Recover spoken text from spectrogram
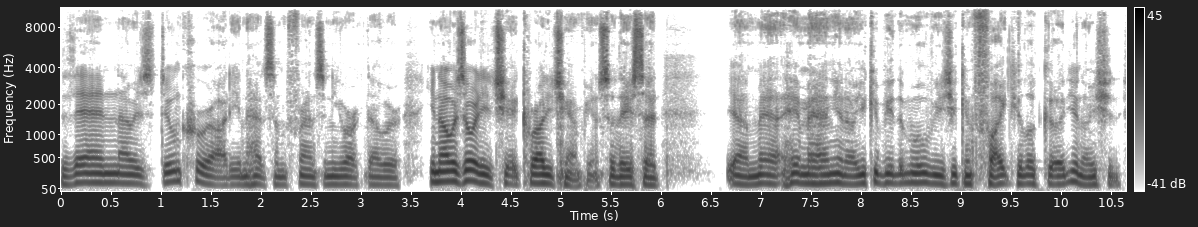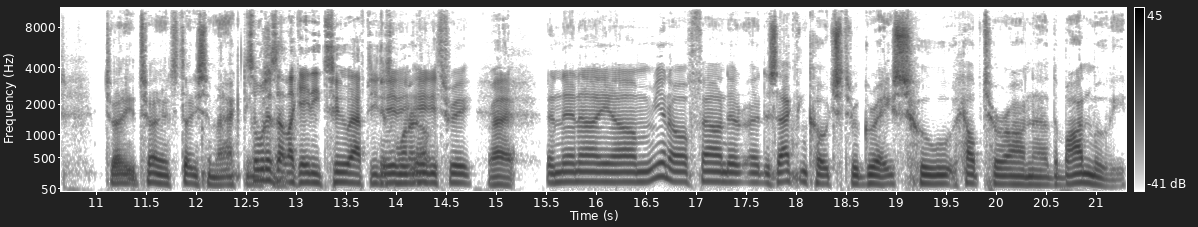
then I was doing karate and I had some friends in New York that were, you know, I was already a karate champion. So they said, "Yeah, man, hey man, you know, you could be in the movies, you can fight, you look good, you know, you should try to try to study some acting." So what is that like? Eighty two after you just 80, won 83. Right. And then I, um, you know, found a, a, this acting coach through Grace who helped her on uh, the Bond movie.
